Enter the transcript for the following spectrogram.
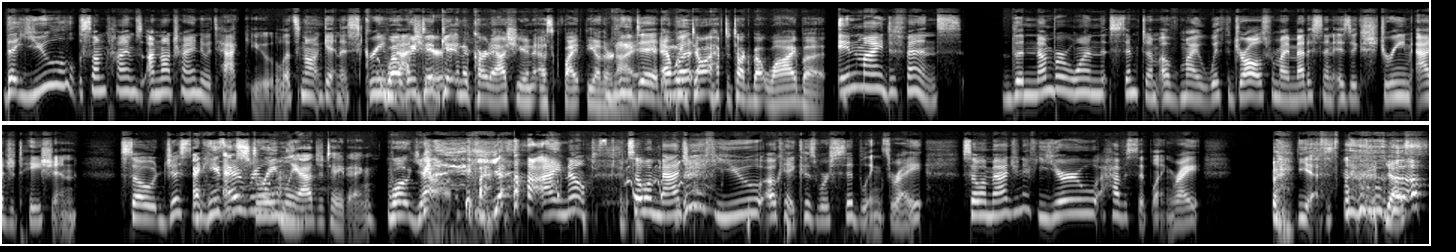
that you sometimes I'm not trying to attack you. Let's not get in a scream Well, match we did here. get in a Kardashian esque fight the other We night. We did, and we don't have to talk about why, but in my defense, the number one symptom of my withdrawals from my medicine is extreme agitation. So just And he's everyone- extremely agitating. well, yeah. yeah, I know. So imagine if you okay, because we're siblings, right? So imagine if you have a sibling, right? Yes. yes,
